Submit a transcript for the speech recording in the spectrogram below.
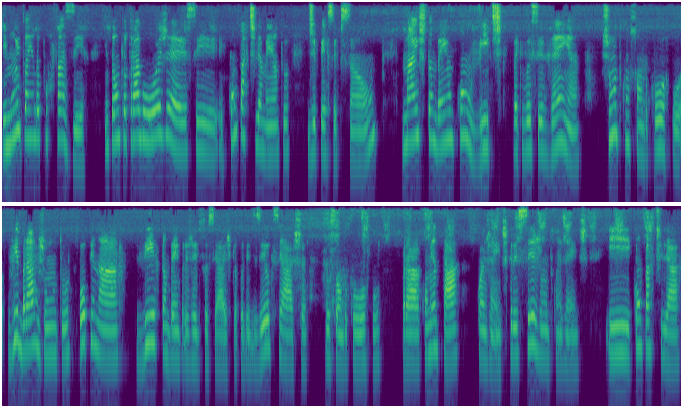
E muito ainda por fazer. Então o que eu trago hoje é esse compartilhamento de percepção, mas também um convite para que você venha, junto com o som do corpo, vibrar junto, opinar, vir também para as redes sociais para poder dizer o que você acha do som do corpo, para comentar com a gente, crescer junto com a gente e compartilhar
